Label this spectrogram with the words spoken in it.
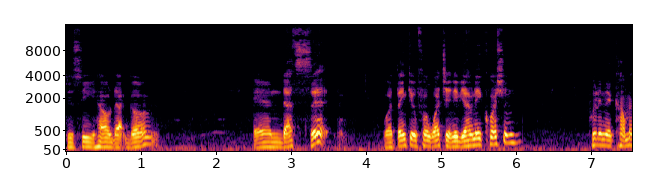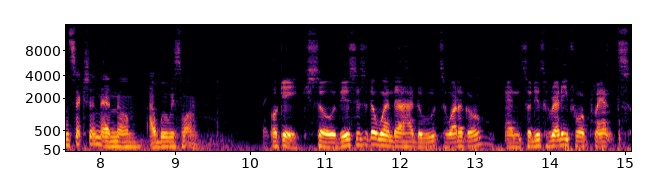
to see how that goes. And that's it. Well thank you for watching. If you have any question put in the comment section and um, I will respond. Okay, so this is the one that had the roots a while ago. And so this is ready for plants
